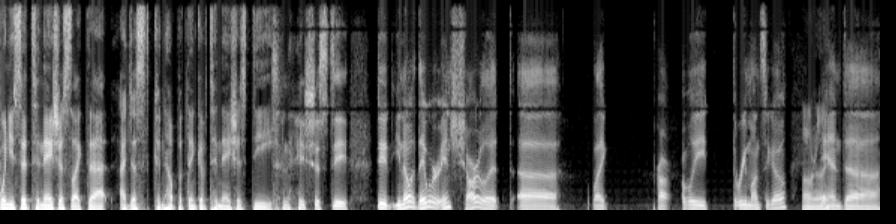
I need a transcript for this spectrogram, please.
When you said tenacious like that, I just couldn't help but think of Tenacious D. Tenacious D, dude. You know what? They were in Charlotte, uh, like probably three months ago, Oh, really? and uh,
